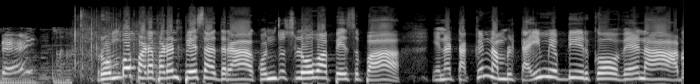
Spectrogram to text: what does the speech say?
டேய். ரொம்ப படபடன்னு பேசாதடா. கொஞ்சம் ஸ்லோவா பேசுப்பா. ஏன்னா டக்குன்னு நம்மளுக்கு டைம் எப்படி இருக்கோ வேணாம்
